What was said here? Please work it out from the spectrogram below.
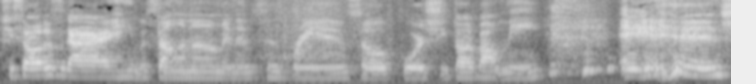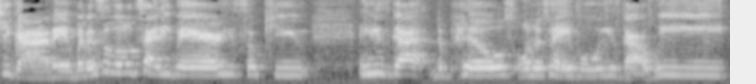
She saw this guy and he was selling them and it's his brand. So of course she thought about me and she got it. But it's a little teddy bear. He's so cute. And he's got the pills on the table. He's got weed.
